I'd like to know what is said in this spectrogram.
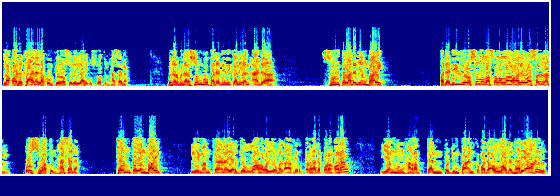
Laqad kana lakum fi Rasulillahi uswatun hasanah. Benar-benar sungguh pada diri kalian ada suri teladan yang baik pada diri Rasulullah sallallahu alaihi wasallam uswatun hasanah. Contoh yang baik liman kana yarjullaha wal yawmal akhir. Terhadap orang-orang yang mengharapkan perjumpaan kepada Allah dan hari akhir.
